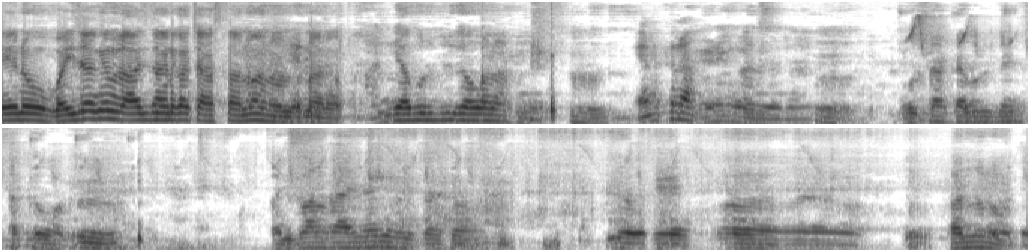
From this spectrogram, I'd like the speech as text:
నేను వైజాగ్ రాజధానిగా చేస్తాను అని అంటున్నారు. అన్ని అభివృద్ధి కావాలంటున్నాయి అభివృద్ధి తక్కువ. పరిపాలన రాజధాని కర్నూలు ఒకటి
